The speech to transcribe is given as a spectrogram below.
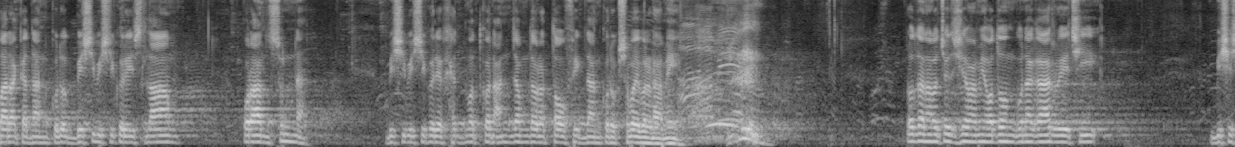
বারাকা দান করুক, বেশি বেশি করে ইসলাম, কোরআন, সুন্না, বেশি বেশি করে খেদমত কর, আঞ্জাম দেওয়ার তৌফিক দান করুক, সবাই বলেন আমি প্রধান আলোচক হিসেবে আমি অদম গুণাগার রয়েছি। বিশেষ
